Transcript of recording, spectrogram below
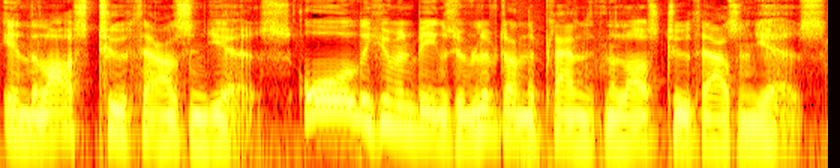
in the last 2000 years all the human beings who've lived on the planet in the last 2000 years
